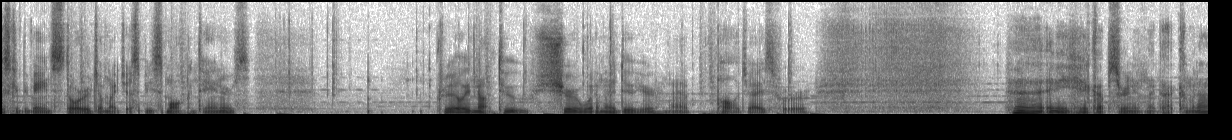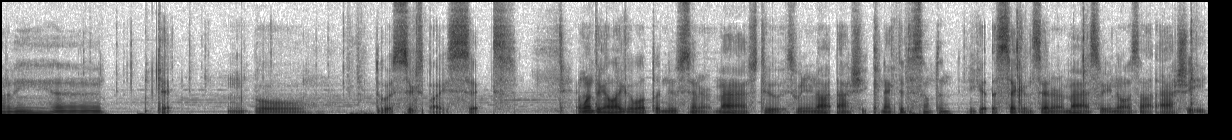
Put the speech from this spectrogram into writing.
Just gonna be main storage. I might just be small containers. Really not too sure what I'm gonna do here. I apologize for uh, any hiccups or anything like that coming out of me. Uh, okay, go do a six by six. And one thing I like about the new center of mass too is when you're not actually connected to something, you get the second center of mass, so you know it's not actually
